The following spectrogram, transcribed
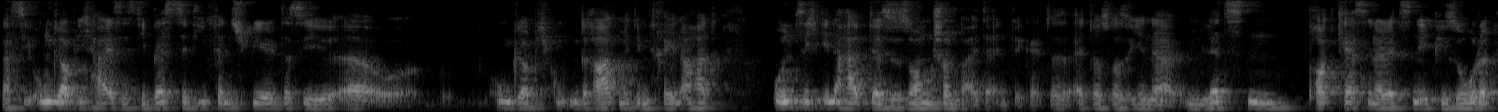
dass sie unglaublich heiß ist, die beste Defense spielt, dass sie äh, unglaublich guten Draht mit dem Trainer hat und sich innerhalb der Saison schon weiterentwickelt. Das ist etwas, was ich in der, im letzten Podcast, in der letzten Episode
